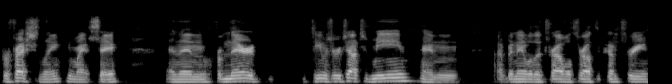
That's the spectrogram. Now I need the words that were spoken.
professionally, you might say. And then from there, teams reach out to me and I've been able to travel throughout the country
